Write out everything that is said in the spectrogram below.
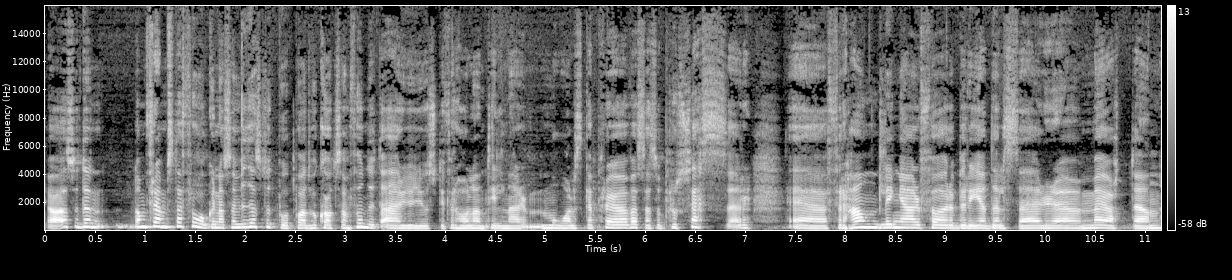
Ja, alltså den, de främsta frågorna som vi har stött på på Advokatsamfundet är ju just i förhållande till när mål ska prövas, alltså processer. Eh, förhandlingar, förberedelser, eh, möten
